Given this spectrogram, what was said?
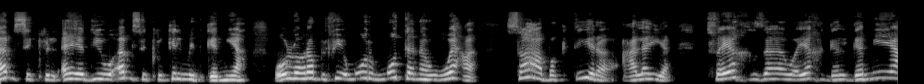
أمسك في الآية دي وأمسك في كلمة جميع. وأقول له يا رب في أمور متنوعة صعبة كتيرة عليا. سيخزى ويخجل جميع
